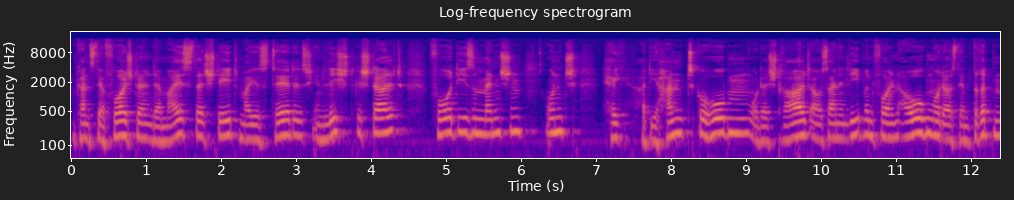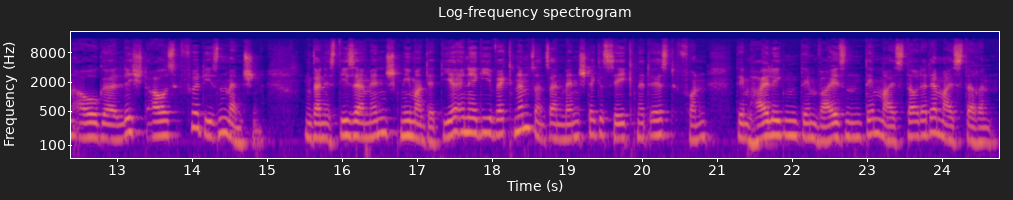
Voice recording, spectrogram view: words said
und kannst dir vorstellen, der Meister steht majestätisch in Lichtgestalt vor diesem Menschen und hat die Hand gehoben oder strahlt aus seinen liebenvollen Augen oder aus dem dritten Auge Licht aus für diesen Menschen. Und dann ist dieser Mensch niemand, der dir Energie wegnimmt, sondern ein Mensch, der gesegnet ist von dem Heiligen, dem Weisen, dem Meister oder der Meisterin.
